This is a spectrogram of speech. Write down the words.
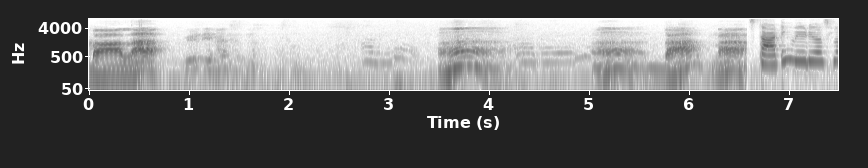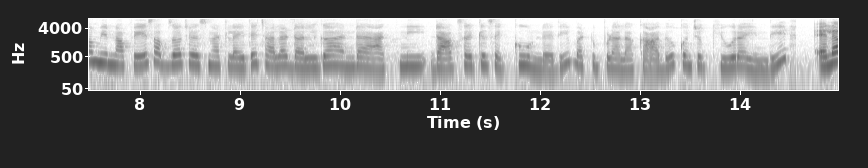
బాల. దా నా. స్టార్టింగ్ వీడియోస్లో మీరు నా ఫేస్ అబ్జర్వ్ చేసినట్లయితే చాలా డల్గా అండ్ యాక్ని డార్క్ సర్కిల్స్ ఎక్కువ ఉండేది. బట్ ఇప్పుడు అలా కాదు. కొంచెం క్యూర్ అయింది. ఎలా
